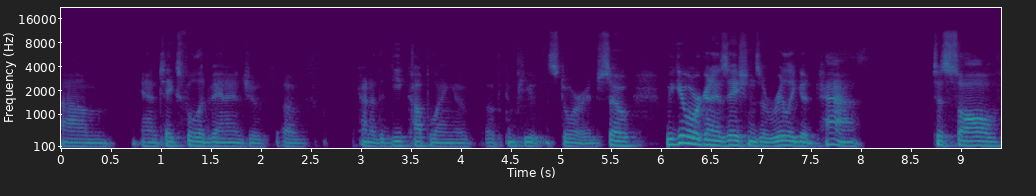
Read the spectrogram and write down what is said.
um, and takes full advantage of, of kind of the decoupling of, of compute and storage. So we give organizations a really good path to solve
